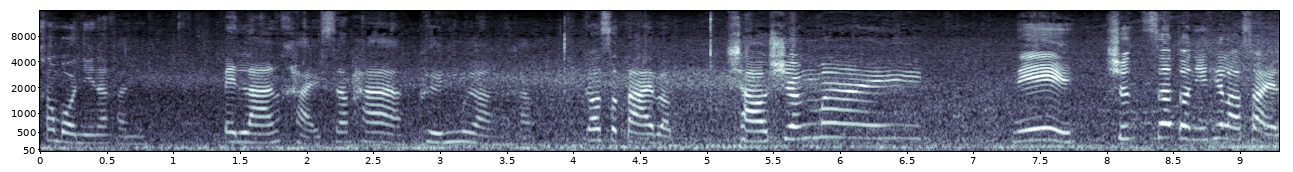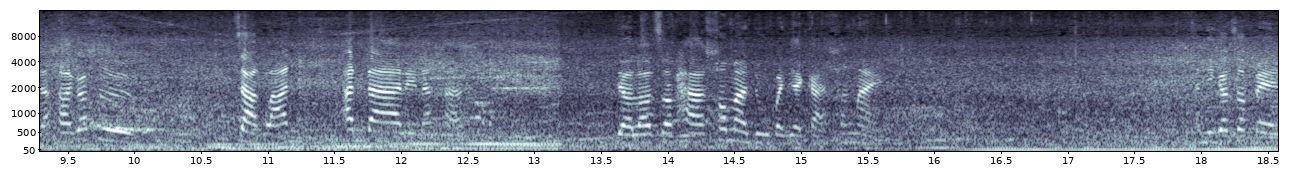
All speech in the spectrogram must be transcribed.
ข้างบนนี้นะคะนี่ เป็นร้านขายเสื้อผ้าพื้นเมืองนะครับ ก็สไตล์แบบชาวเชียงใหม่ นี่ชุดเสื้อตัวนี้ที่เราใส่นะคะก็คือจากร้านอันดาเลยนะคะ เดี๋ยวเราจะพาเข้ามาดูบรรยากาศข้างใน นี้ก็จะเป็น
